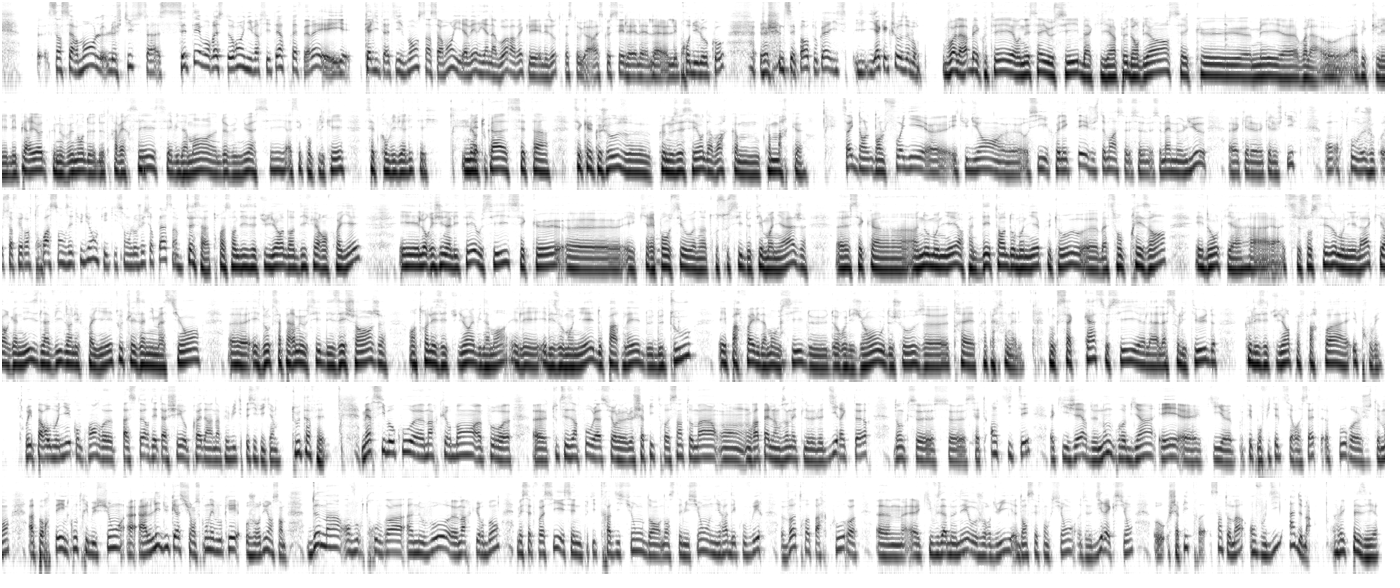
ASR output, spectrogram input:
sincèrement, le, le Stift, c'était mon restaurant universitaire préféré et qualitativement, sincèrement, il n'y avait rien à voir avec les, autres restos. Alors, est-ce que c'est les, produits locaux? Je, ne sais pas. En tout cas, il, y a quelque chose de bon. Voilà, bah écoutez, on essaye aussi bah, qu'il y ait un peu d'ambiance et que, mais euh, voilà, avec les, périodes que nous venons de, traverser, c'est évidemment devenu assez, assez compliqué cette convivialité. Mais en tout cas, c'est un, c'est quelque chose euh, que nous essayons d'avoir comme, comme marqueur. C'est vrai que dans, dans le foyer euh, étudiant aussi connecté justement à ce, ce même lieu, euh, qu'est le, Stift. On retrouve, sauf erreur, 300 étudiants qui, sont logés sur place. C'est ça, 310 étudiants dans différents foyers. Et l'originalité aussi, c'est que, euh, et qui répond aussi à notre souci de témoignage, euh, c'est qu'un aumônier, enfin des temps d'aumôniers plutôt, bah, sont présents. Et donc, y a, ce sont ces aumôniers-là qui organisent la vie dans les foyers, toutes les animations. et donc, ça permet aussi des échanges entre les étudiants, évidemment, et les, et aumôniers, de parler de tout et parfois évidemment aussi de, religion ou de choses euh, très, très personnelles. Donc ça casse aussi euh, la, solitude que les étudiants peuvent parfois éprouver. Oui, par aumônier, comprendre pasteur détaché auprès d'un public spécifique. hein. Tout à fait. Merci beaucoup euh, Marc Urban euh, pour euh, euh, toutes ces infos là sur le, le chapitre Saint Thomas. On, on rappelle, hein, vous en êtes le, le directeur, donc ce- ce- cette entité euh, qui gère de nombreux biens et euh, qui euh, fait profiter de ces recettes pour euh, justement apporter une contribution à, à l'éducation, ce qu'on évoquait aujourd'hui ensemble. Demain, on vous retrouvera à nouveau, euh, Marc Urban, mais cette fois-ci, et c'est une petite tradition dans, dans cette émission, on ira découvrir votre parcours euh, qui vous a mené aujourd'hui dans ces fonctions de direction au chapitre Saint-Thomas. On vous dit à demain. Avec plaisir.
